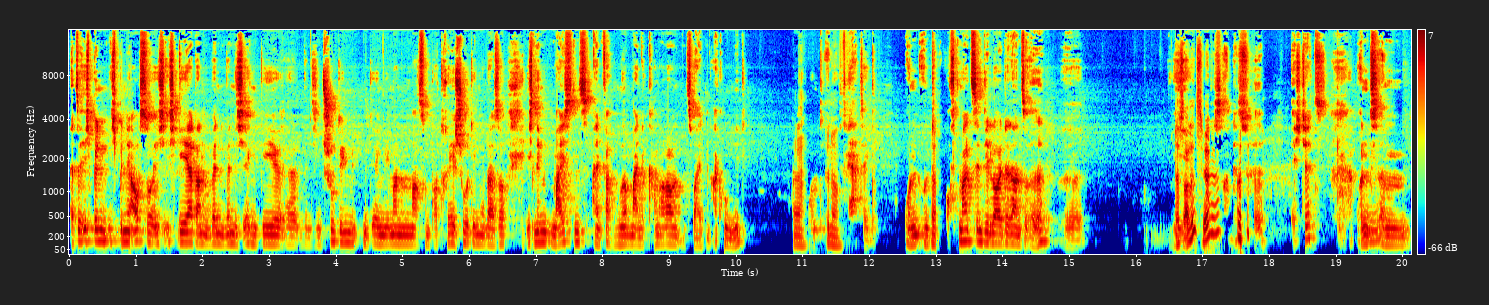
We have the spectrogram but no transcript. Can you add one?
Also ich bin, ich bin ja auch so, ich, ich gehe ja dann, wenn, wenn ich irgendwie, äh, wenn ich ein Shooting mit, mit irgendjemandem mache, so ein Porträt-Shooting oder so, ich nehme meistens einfach nur meine Kamera und einen zweiten Akku mit Ja, und genau. fertig. Und, und Ja. oftmals sind die Leute dann so, äh, äh, Das alles? Ja, ja. Das alles? Echt jetzt? Und, Mhm. ähm,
